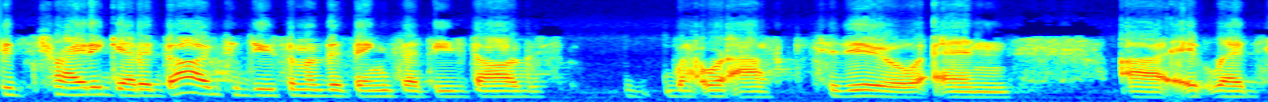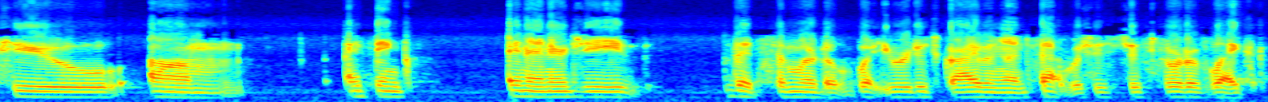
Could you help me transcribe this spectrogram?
to try to get a dog to do some of the things that these dogs were asked to do. And uh, it led to, um, I think, an energy that's similar to what you were describing on set, which is just sort of like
